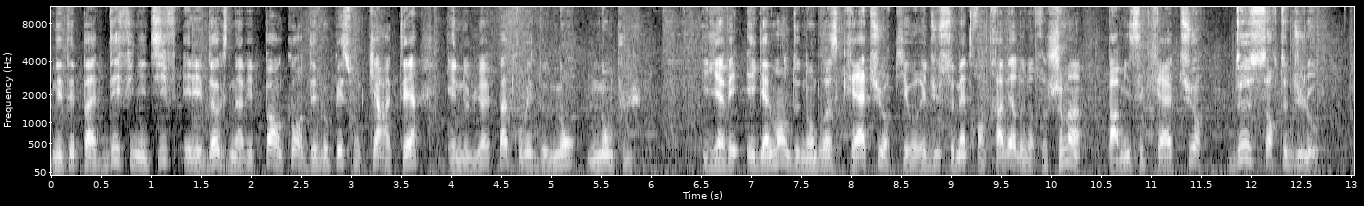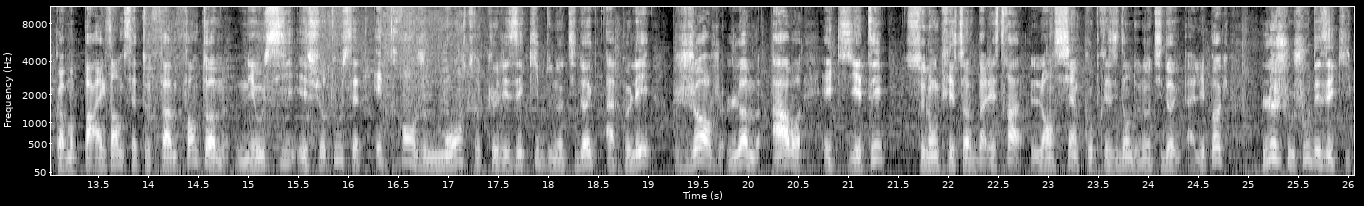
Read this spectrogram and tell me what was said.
n'était pas définitif et les Dogs n'avaient pas encore développé son caractère et ne lui avaient pas trouvé de nom non plus. Il y avait également de nombreuses créatures qui auraient dû se mettre en travers de notre chemin. Parmi ces créatures, deux sortes du lot comme par exemple cette femme fantôme, mais aussi et surtout cet étrange monstre que les équipes de Naughty Dog appelaient George l'homme arbre et qui était, selon Christophe Balestra, l'ancien coprésident de Naughty Dog à l'époque, le chouchou des équipes.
